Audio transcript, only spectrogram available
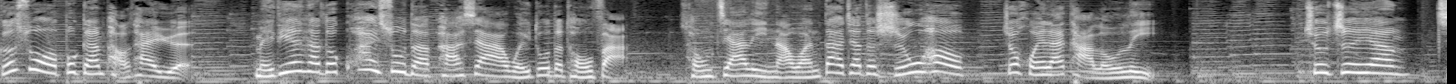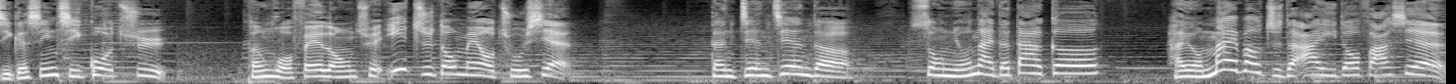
格索不敢跑太远。每天他都快速的爬下维多的头发，从家里拿完大家的食物后，就回来塔楼里。就这样，几个星期过去，喷火飞龙却一直都没有出现。但渐渐的，送牛奶的大哥，还有卖报纸的阿姨都发现。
